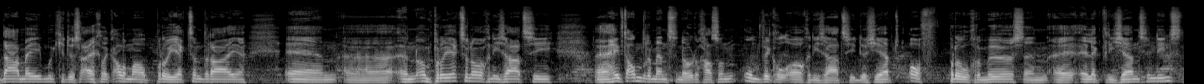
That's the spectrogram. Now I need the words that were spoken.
daarmee moet je dus eigenlijk allemaal projecten draaien. En een, een projectenorganisatie heeft andere mensen nodig als een ontwikkelorganisatie. Dus je hebt of programmeurs en elektriciëns in dienst.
